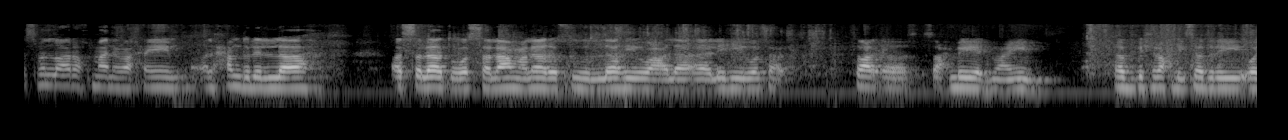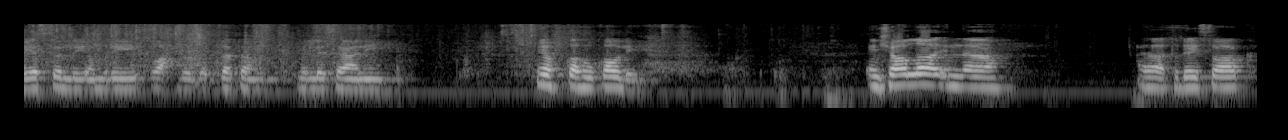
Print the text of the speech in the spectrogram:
بسم الله الرحمن الرحيم الحمد لله الصلاة والسلام على رسول الله وعلى آله وصحبه أجمعين رب اشرح لي صدري ويسر لي أمري واحفظ عقدة من لساني يفقه قولي إن شاء الله in the, uh, today's talk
